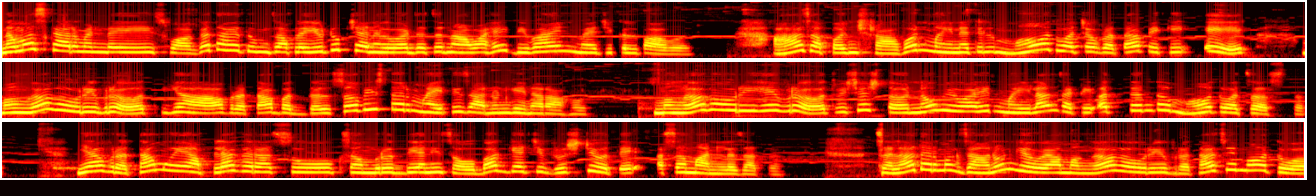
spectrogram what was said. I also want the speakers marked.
Speaker 1: नमस्कार मंडळी स्वागत आहे तुमचं आपल्या युट्यूब चॅनलवर ज्याचं नाव आहे डिव्हाइन मॅजिकल पॉवर आज आपण श्रावण महिन्यातील महत्त्वाच्या व्रतापैकी एक मंगळागौरी व्रत या व्रताबद्दल सविस्तर माहिती जाणून घेणार आहोत. मंगळागौरी हे व्रत विशेषतः नवविवाहित महिलांसाठी अत्यंत महत्वाचं असतं. या व्रतामुळे आपल्या घरात सुख समृद्धी आणि सौभाग्याची वृष्टी होते असं मानलं जातं. चला तर मग जाणून घेऊया मंगळागौरी व्रताचे महत्त्व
